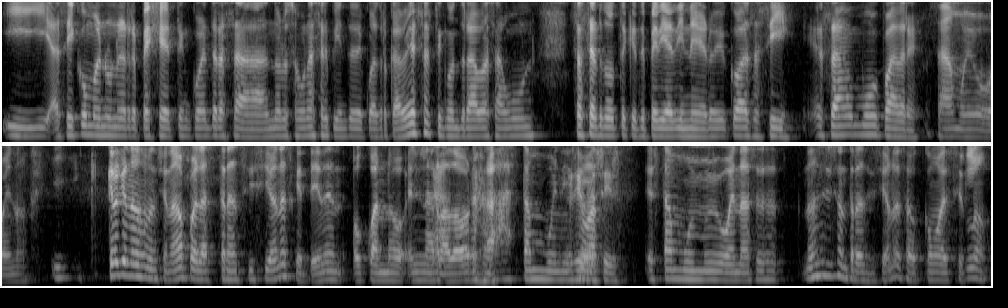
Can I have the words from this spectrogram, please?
Y así como en un RPG te encuentras a, no lo sé, una serpiente de cuatro cabezas, te encontrabas a un sacerdote que te pedía dinero y cosas así. Está muy padre. Estaba muy bueno. Creo que no hemos mencionado, pero las transiciones que tienen, o cuando el narrador, ajá. ah, están buenísimas. Están muy, muy buenas. Esas, no sé si son transiciones o cómo decirlo,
